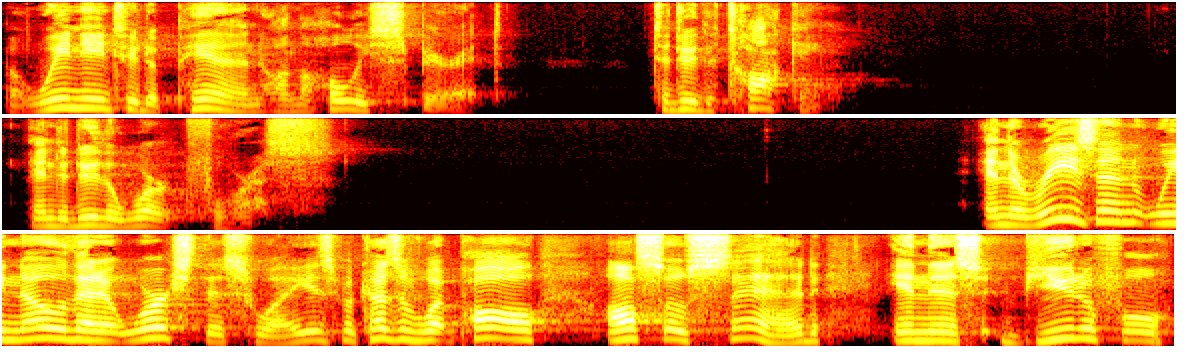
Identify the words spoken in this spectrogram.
But we need to depend on the Holy Spirit to do the talking and to do the work for us. And the reason we know that it works this way is because of what Paul also said in this beautiful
